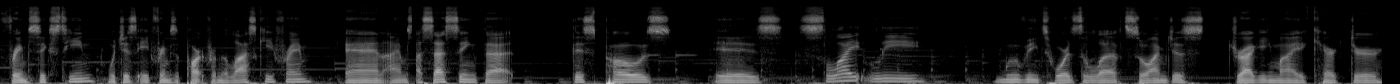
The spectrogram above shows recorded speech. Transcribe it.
frame 16, which is 8 frames apart from the last keyframe, and I'm assessing that this pose is slightly moving towards the left, so I'm just dragging my character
